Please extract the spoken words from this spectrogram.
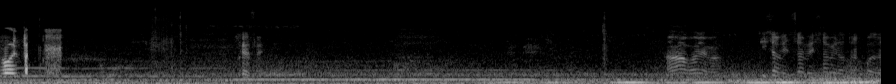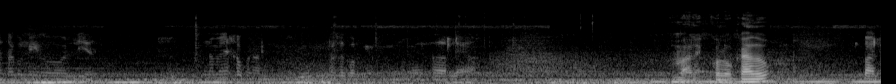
Voy pa- Jefe. Ah, vaya, va. Sí, sabe, sabe, sabe la otra cuadra, está conmigo el líder. No me deja ponerlo. No sé por qué. No me deja darle a. Vale, colocado. Vale.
